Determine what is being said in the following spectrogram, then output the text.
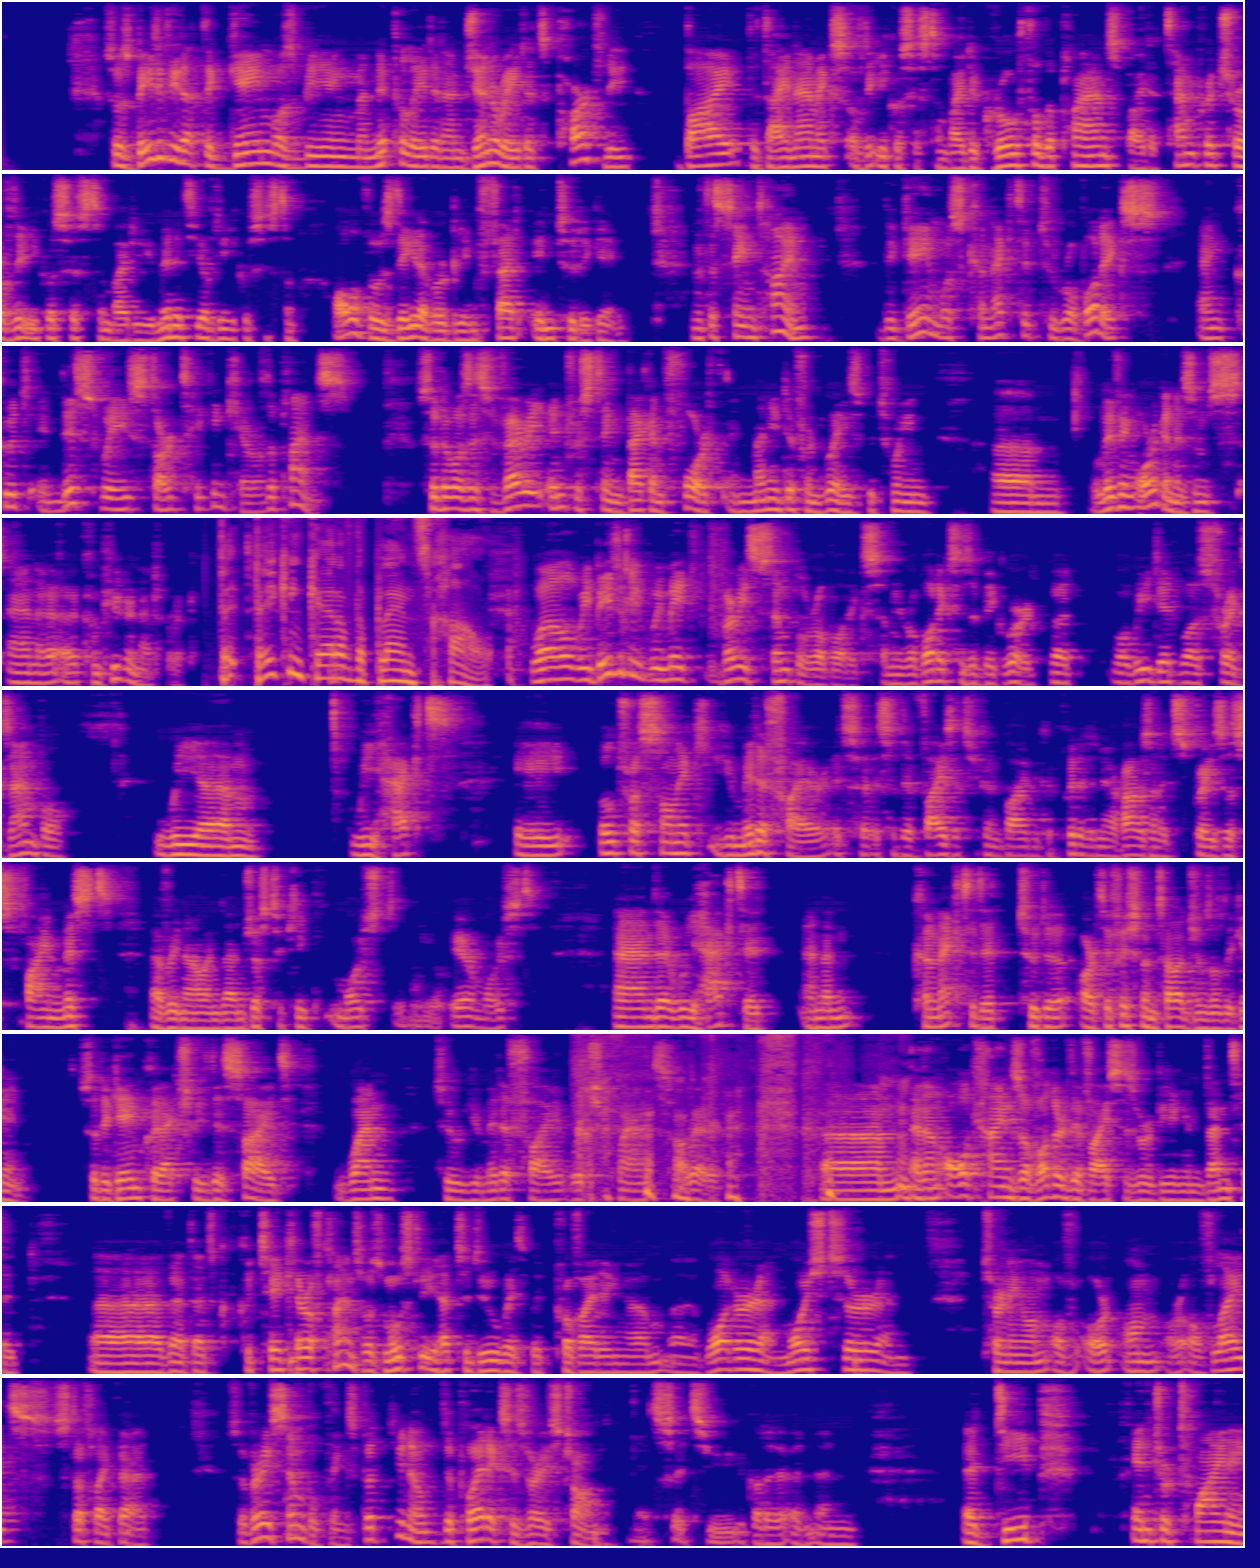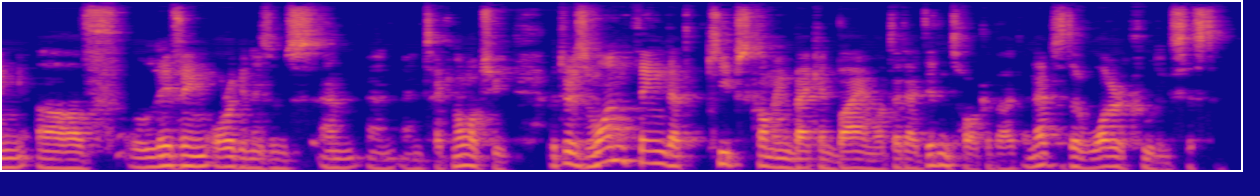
So it's basically that the game was being manipulated and generated partly by the dynamics of the ecosystem, by the growth of the plants, by the temperature of the ecosystem, by the humidity of the ecosystem. All of those data were being fed into the game. And at the same time, the game was connected to robotics and could in this way start taking care of the plants. So there was this very interesting back and forth in many different ways between um, living organisms and a, a computer network. T- taking care of the plants, how? Well, we basically we made very simple robotics. I mean, robotics is a big word, but what we did was, for example, we um, we hacked a ultrasonic humidifier. It's a, it's a device that you can buy and you can put it in your house and it sprays us fine mist every now and then just to keep moist your air moist. And uh, we hacked it and then connected it to the artificial intelligence of the game. So the game could actually decide when to humidify which plants okay. where. Um, and then all kinds of other devices were being invented uh, that, that could take care of plants. It was mostly had to do with, with providing um, uh, water and moisture and turning on of or on or off lights, stuff like that. So very simple things, but you know the poetics is very strong. It's it's you've got a, a, a deep intertwining of living organisms and, and, and, technology. But there's one thing that keeps coming back in Biomod that I didn't talk about, and that's the water cooling system.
